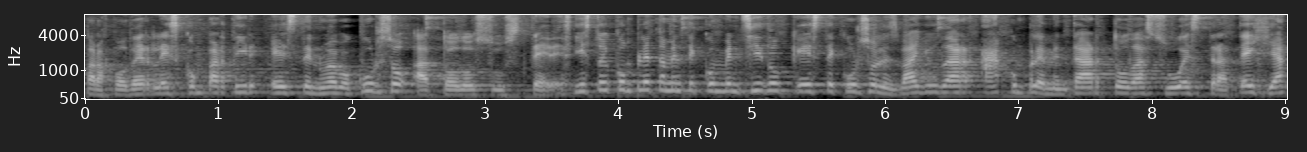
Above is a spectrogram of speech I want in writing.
para poderles compartir este nuevo curso a todos ustedes. Y estoy completamente convencido que este curso les va a ayudar a complementar toda su estrategia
